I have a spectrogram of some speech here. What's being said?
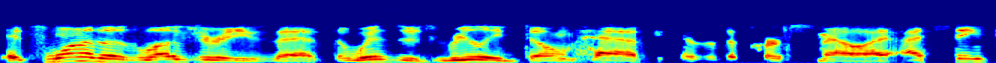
It's one of those luxuries that the Wizards really don't have because of the personnel. I, I think,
